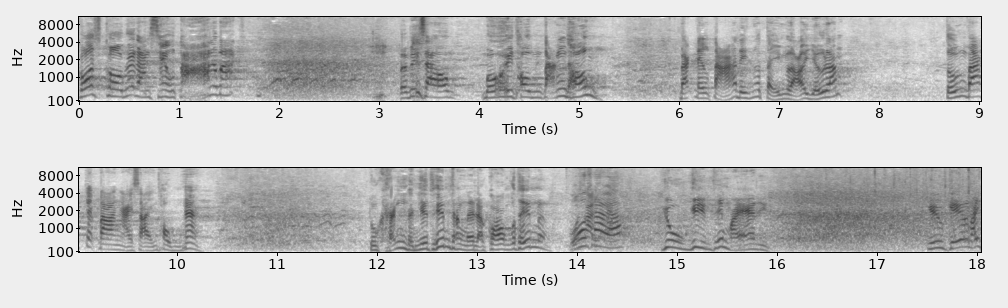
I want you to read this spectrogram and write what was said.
Costco nó đang sale tả đó bác. Bạn biết sao không? 10 thùng tặng thùng. Bác đeo tả đi nó tiện lợi dữ lắm. Tướng bác chắc 3 ngày xài một thùng ha tôi khẳng định với thím thằng này là con của thím đó ủa sao vậy? vô ghim thế mẹ đi. Kêu kia lấy.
